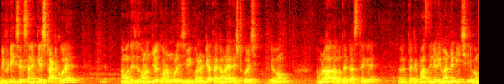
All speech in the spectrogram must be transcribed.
বিফিটিং সেকশানে কেস স্টার্ট করে, আমাদের যে ধনঞ্জয় করণ বলে যে সিভিক ভলেন্টিয়ার তাকে আমরা অ্যারেস্ট করেছি এবং আমরা আদালতের কাছ থেকে তাকে পাঁচ দিনের রিমান্ডে নিয়েছি এবং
